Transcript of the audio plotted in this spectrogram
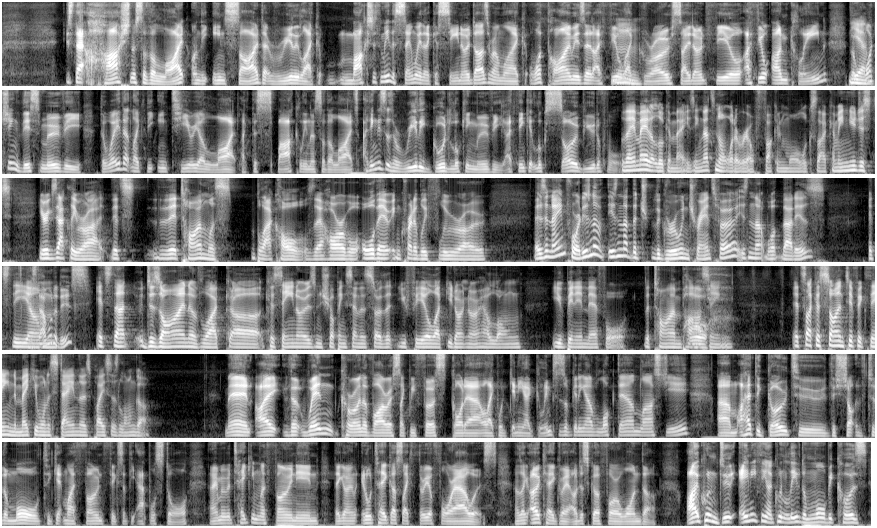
it's that harshness of the light on the inside that really like mucks with me the same way that a casino does where I'm like, what time is it? I feel like hmm. gross. I don't feel I feel unclean. But Yeah. watching this movie, the way that like the interior light, like the sparkliness of the lights, I think this is a really good looking movie. I think it looks so beautiful. They made it look amazing. That's not what a real fucking mall looks like. I mean, you just you're exactly right. It's they're timeless black holes. They're horrible, or they're incredibly fluoro. There's a name for it, isn't it? Isn't that the tr- the Gruen transfer? Isn't that what that is? It's the Is um, that what it is? It's that design of like uh, casinos and shopping centers, so that you feel like you don't know how long you've been in there for. The time passing. It's like a scientific thing to make you want to stay in those places longer. Man, I the when coronavirus like we first got out, or like we're getting our glimpses of getting out of lockdown last year. Um, I had to go to the shop to the mall to get my phone fixed at the Apple store. And I remember taking my phone in. They're going, it'll take us like three or four hours. I was like, okay, great. I'll just go for a wander. I couldn't do anything. I couldn't leave the mall because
